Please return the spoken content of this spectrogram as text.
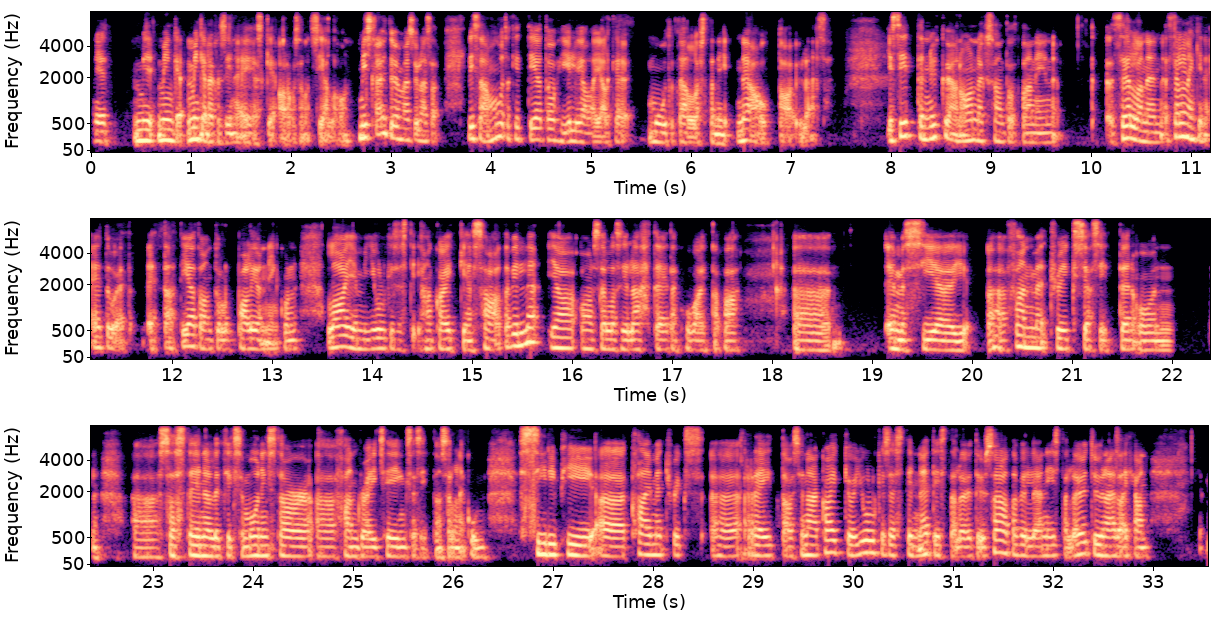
niin että minkä, minkä näköisiä ESG-arvosanat siellä on. Missä löytyy myös yleensä lisää muutakin tietoa, hiilijalanjälkeä, muuta tällaista, niin ne auttaa yleensä. Ja sitten nykyään onneksi on tota, niin, sellainen, sellainenkin etu, että, että tieto on tullut paljon niin kuin laajemmin julkisesti ihan kaikkien saataville. Ja on sellaisia lähteitä kuin vaikkapa äh, MSCI äh, Fund Metrics ja sitten on Sustainalytics ja Morningstar uh, Fund Ratings ja sitten on sellainen kuin CDP uh, Climatrix uh, reittaus ja nämä kaikki on julkisesti netistä löytyy saataville ja niistä löytyy näitä ihan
